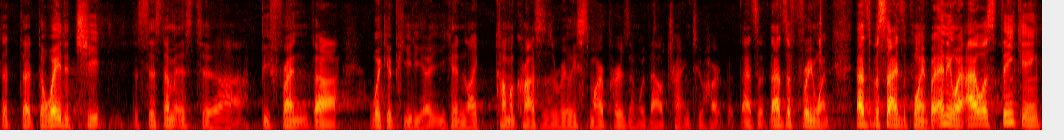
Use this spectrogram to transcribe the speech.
the, the, the, way to cheat the system is to uh, befriend uh, Wikipedia. You can like come across as a really smart person without trying too hard, but that's a, that's a free one. That's besides the point. But anyway, I was thinking,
